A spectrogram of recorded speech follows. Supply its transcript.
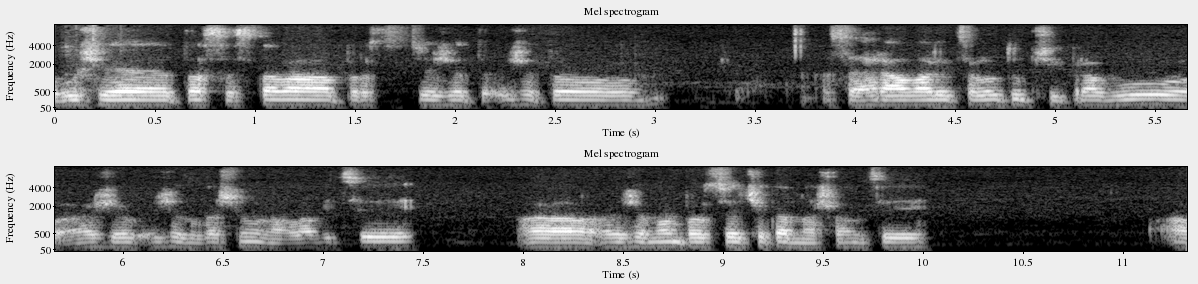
už je ta sestava prostě, že to, že to sehrávali celou tu přípravu a že, že začnu na lavici a že mám prostě čekat na šanci, a,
